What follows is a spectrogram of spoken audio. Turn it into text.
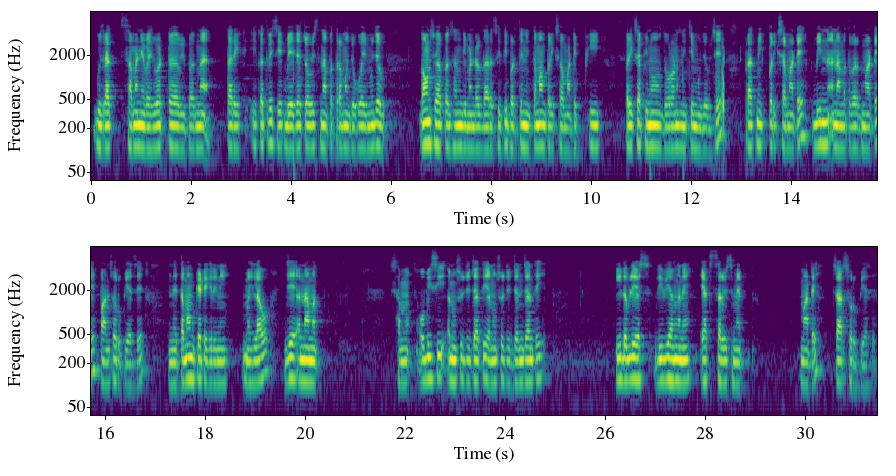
ગુજરાત સામાન્ય વહીવટ વિભાગના તારીખ એકત્રીસ એક બે હજાર ચોવીસના પત્રમાં જોગવાઈ મુજબ ગૌણ સેવા પસંદગી મંડળ દ્વારા સીધી ભરતીની તમામ પરીક્ષાઓ માટે ફી પરીક્ષા ફીનું ધોરણ નીચે મુજબ છે. પ્રાથમિક પરીક્ષા માટે બિન અનામત વર્ગ માટે પાંચસો રૂપિયા છે. ને તમામ કેટેગરીની મહિલાઓ જે અનામત ઓબીસી અનુસૂચિત જાતિ, અનુસૂચિત જનજાતિ ઈડબ્લ્યુએસ દિવ્યાંગ અને એક્સ સર્વિસમેન માટે ચારસો રૂપિયા છે.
